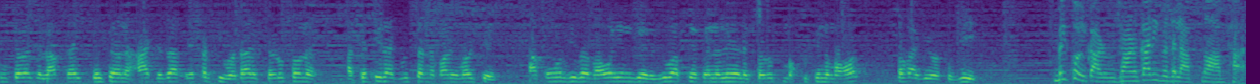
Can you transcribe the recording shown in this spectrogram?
એમ કહેવાય કે લાભદાયક થશે અને આઠ હજાર એકરથી વધારે ખેડૂતોને આ ખેતીલાયક વિસ્તારને પાણી મળશે. આ કુંવરજીભાઈ બાવળીની જે રજૂઆત છે તેને લઈને ખેડૂતમાં ખુશીનો માહોલ સવાઈ ગયો છે બિલકુલ, કાળુ. જાણકારી બદલ આપનો આભાર.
